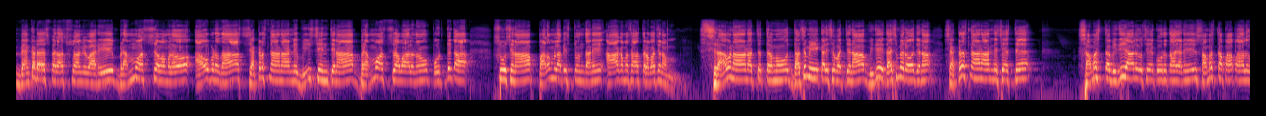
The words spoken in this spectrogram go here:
వెంకటేశ్వర స్వామి వారి బ్రహ్మోత్సవంలో అవబుడద చక్ర స్నానాన్ని వీక్షించిన బ్రహ్మోత్సవాలను పూర్తిగా చూసిన ఫలం లభిస్తుందని ఆగమశాస్త్ర వచనం. శ్రావణ నక్షత్రము దశమి కలిసి వచ్చిన విజయదశమి రోజున చక్ర స్నానాన్ని చేస్తే సమస్త విజయాలు చేకూరుతాయని సమస్త పాపాలు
